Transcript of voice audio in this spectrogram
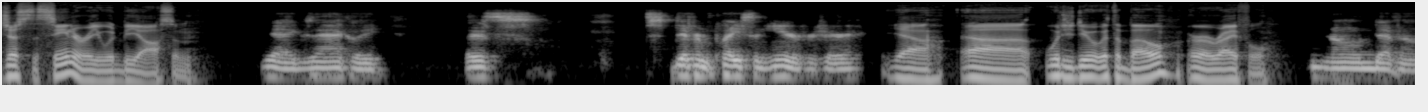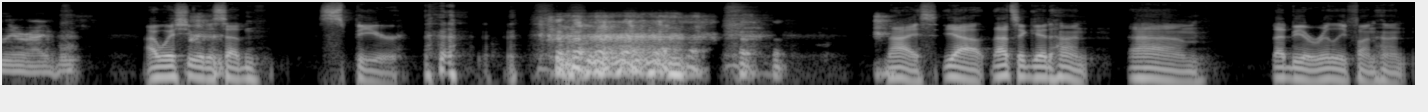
just the scenery would be awesome. Yeah, exactly. There's it's a different place than here for sure. Yeah. Uh, would you do it with a bow or a rifle? No, definitely a rifle. I wish you would have said spear. nice. Yeah, that's a good hunt. Um, that'd be a really fun hunt.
